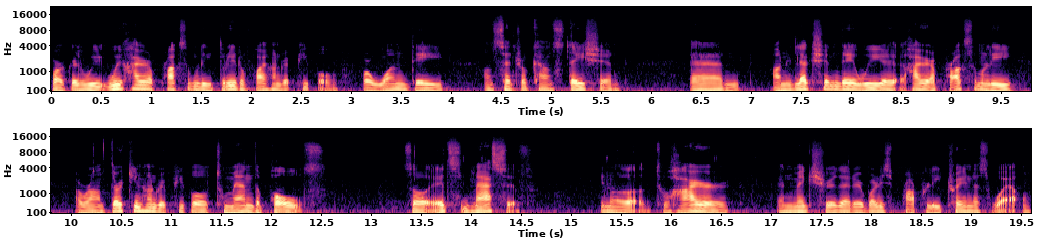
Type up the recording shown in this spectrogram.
workers. We, we hire approximately three to 500 people for one day on Central Count Station. And on election day, we uh, hire approximately around 1,300 people to man the polls. So it's massive, you know, to hire and make sure that everybody's properly trained as well.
